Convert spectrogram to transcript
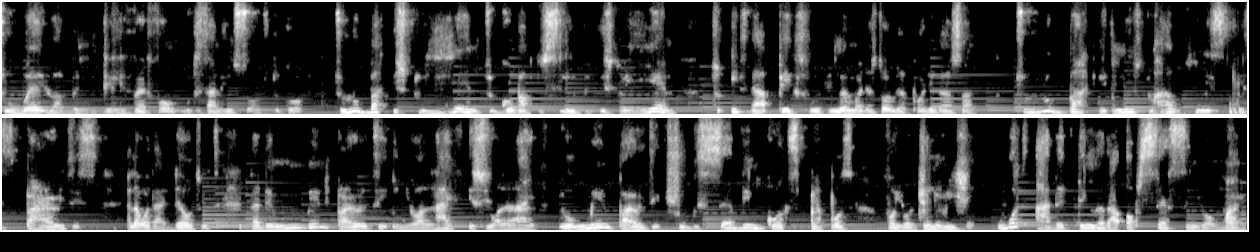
to where you have been delivered from, which is an insult to God. To look back is to yearn to go back to slavery, is to yearn to eat that pig's food. Remember the story of the prodigal son. To look back, it means to have misplaced priorities. And that's what I dealt with. That the main priority in your life is your life. Your main priority should be serving God's purpose for your generation. What are the things that are obsessing your mind?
